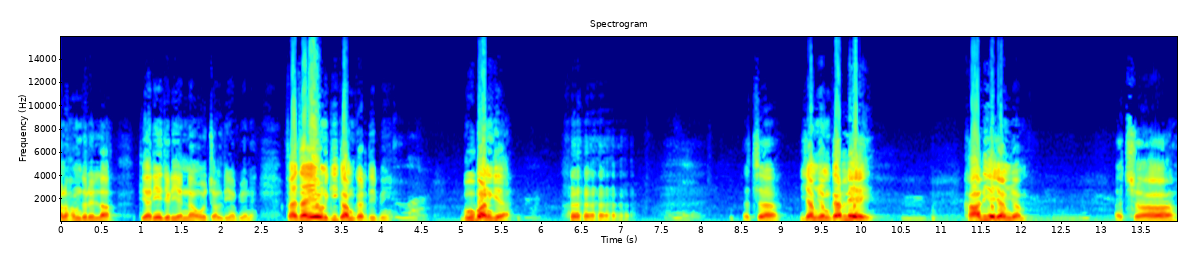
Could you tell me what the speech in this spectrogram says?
ਅਲਹਮਦੁਲਿਲਾ ਤਿਆਰੀਆਂ ਜਿਹੜੀਆਂ ਨਾ ਉਹ ਚੱਲਦੀਆਂ ਪਈਆਂ ਨੇ। ਫੈਜ਼ਾ, ਇਹ ਹੁਣ ਕੀ ਕੰਮ ਕਰਦੀ ਪਈ? ਬੂ ਬਣ ਗਿਆ? ਅੱਛਾ ਯਮ ਯਮ ਕਰ ਲਿਆ ਖਾ ਲਿਆ ਯਮ ਯਮ ਅੱਛਾ।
